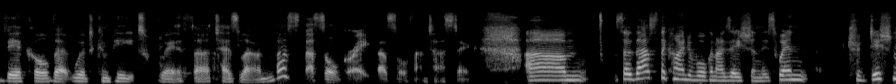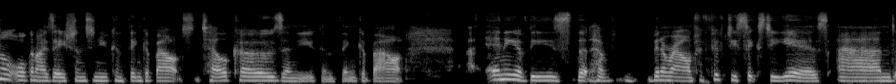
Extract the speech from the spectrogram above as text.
vehicle that would compete with uh, Tesla, and that's that's all great. That's all fantastic. Um, so that's the kind of organization. It's when traditional organizations and you can think about telcos and you can think about uh, any of these that have been around for 50 60 years and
